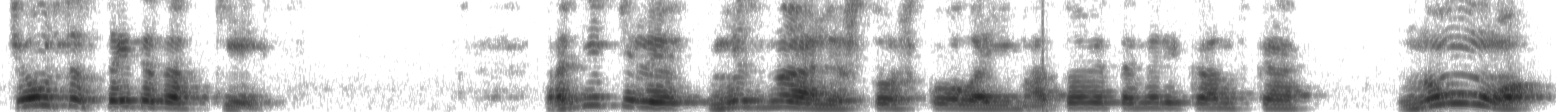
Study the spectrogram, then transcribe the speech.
В чем состоит этот кейс? Родители не знали, что школа им готовит американская, но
